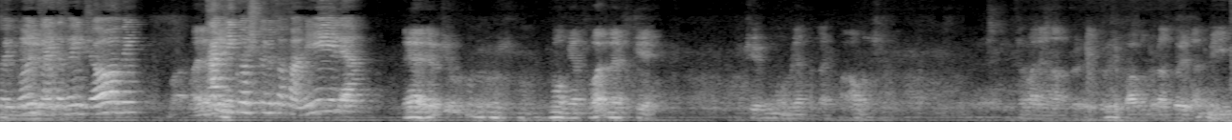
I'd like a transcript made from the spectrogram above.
18 anos, ainda bem jovem. Mas assim, Aqui constituiu sua família. É, eu tive uns, uns- uns momentos fora, né? Porque eu tive um momento lá em Palmas, eh, trabalhando lá na prefeitura de Palmas durante dois anos e meio.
